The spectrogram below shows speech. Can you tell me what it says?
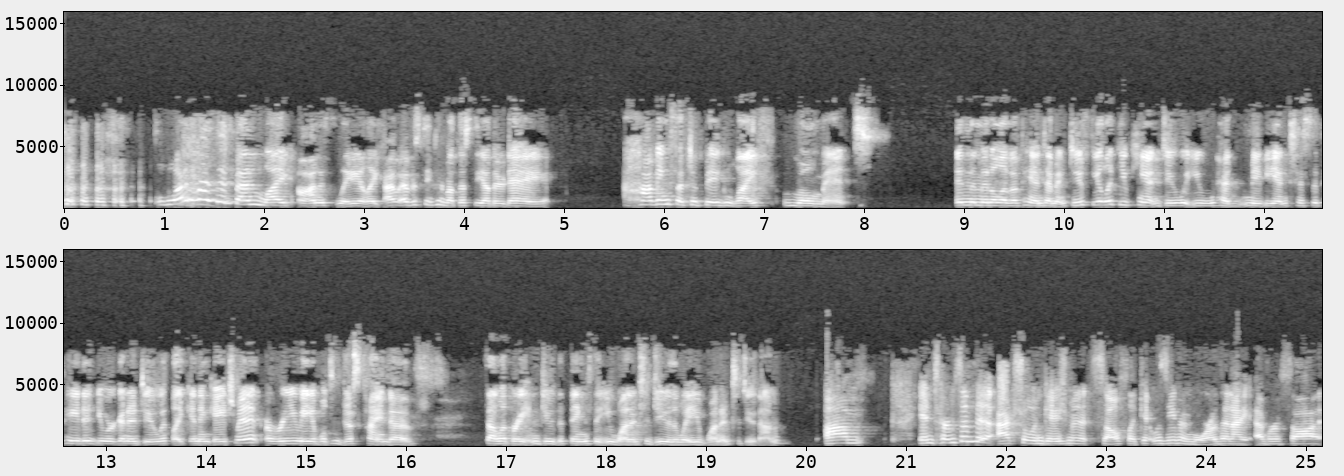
what has it been like honestly like I, I was thinking about this the other day having such a big life moment in the middle of a pandemic do you feel like you can't do what you had maybe anticipated you were going to do with like an engagement or were you able to just kind of celebrate and do the things that you wanted to do the way you wanted to do them Um, in terms of the actual engagement itself, like it was even more than I ever thought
